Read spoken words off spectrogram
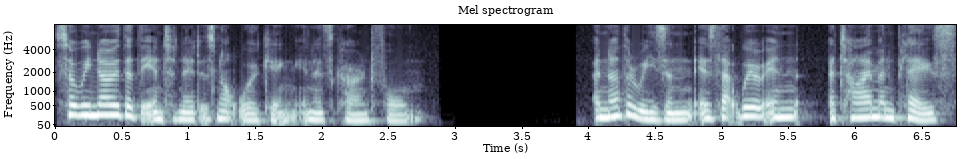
So we know that the internet is not working in its current form. Another reason is that we're in a time and place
